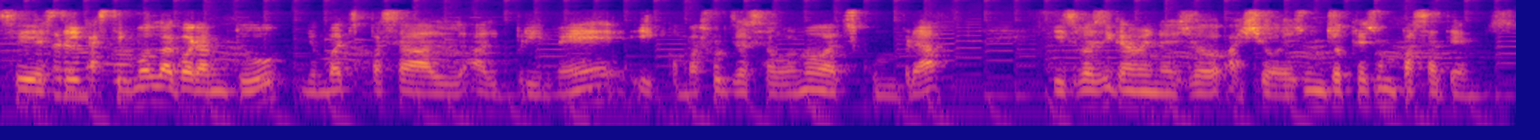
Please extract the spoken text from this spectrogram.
Sí, estic, Però- estic molt d'acord amb tu. Jo em vaig passar el, el primer i quan va sortir el segon me'l vaig comprar. I és bàsicament això, això, és un joc que és un passatemps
